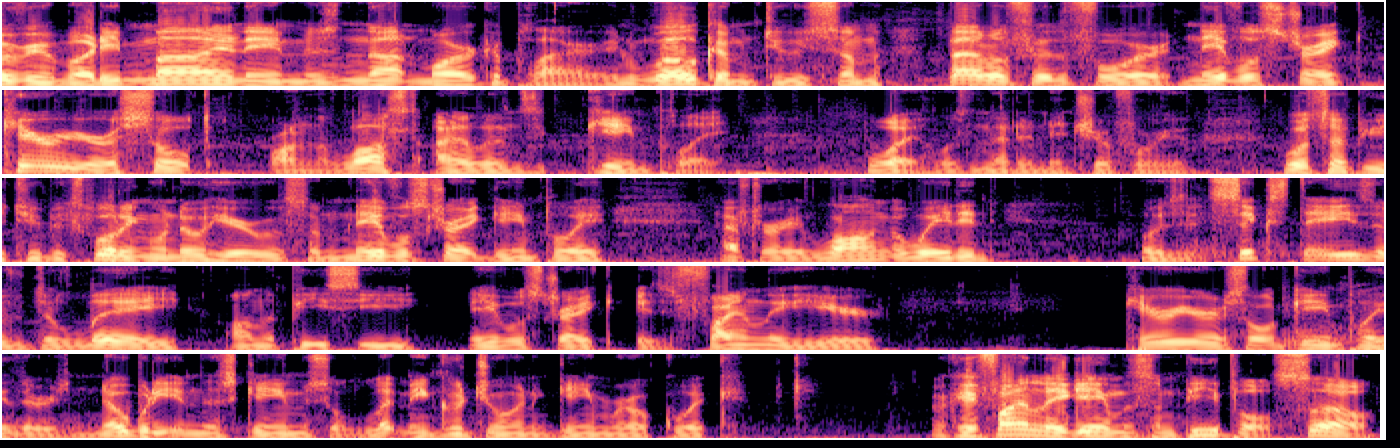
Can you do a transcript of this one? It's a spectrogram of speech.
everybody, my name is not Markiplier, and welcome to some Battlefield 4 Naval Strike Carrier Assault on the Lost Islands gameplay. Boy, wasn't that an intro for you. What's up YouTube, Exploding Window here with some Naval Strike gameplay. After a long-awaited, what was it, six days of delay on the PC, Naval Strike is finally here. Carrier Assault gameplay, there's nobody in this game, so let me go join a game real quick. Okay, finally a game with some people. So,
